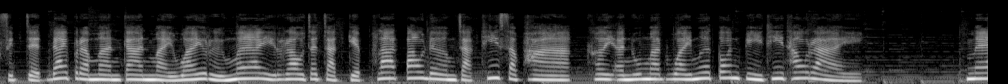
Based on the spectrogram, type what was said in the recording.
2567 ได้ประมาณการใหม่ไว้หรือไม่ เราจะจัดเก็บพลาดเป้าเดิมจากที่สภา เคยอนุมัติไว้เมื่อต้นปีที่เท่าไหร่ แม้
